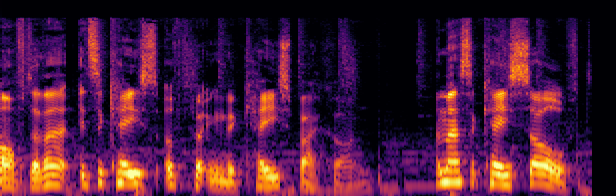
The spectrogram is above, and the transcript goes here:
After that, it's a case of putting the case back on. And that's a case solved.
